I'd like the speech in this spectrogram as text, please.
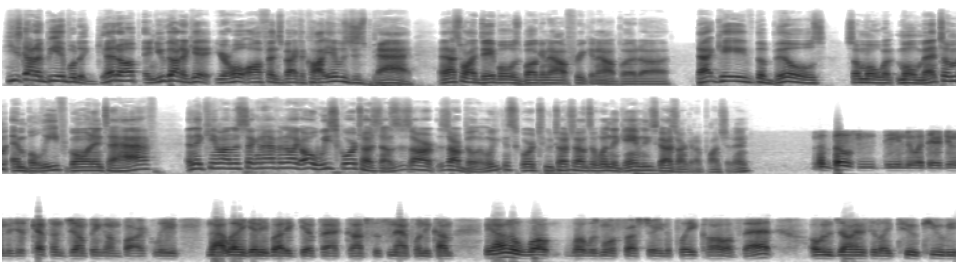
he's got to be able to get up and you got to get your whole offense back to clock. It was just bad. And that's why Daboll was bugging out, freaking out. But uh, that gave the Bills some mo- momentum and belief going into half. And they came out in the second half and they're like, "Oh, we score touchdowns. This is our this is our building. We can score two touchdowns and win the game. These guys aren't going to punch it in." The Bills knew what they were doing. They just kept on jumping on Barkley, not letting anybody get back up. So snap when he come. I mean, I don't know what what was more frustrating: the play call of that, or when the Giants did like two QB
